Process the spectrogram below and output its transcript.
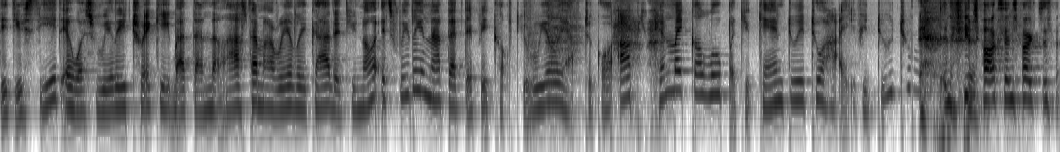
Did you see it? It was really tricky, but then the last time I really got it, you know, it's really not that difficult. You really have to go up. You can make a loop, but you can't do it too high. If you do too much, and he talks and talks.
